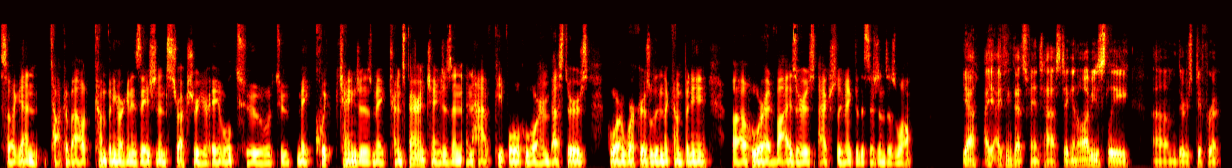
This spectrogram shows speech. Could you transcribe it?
So again, talk about company organization and structure. You're able to to make quick changes, make transparent changes, and and have people who are investors, who are workers within the company, uh, who are advisors, actually make the decisions as well. Yeah, I, I think that's fantastic. And obviously, um, there's different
